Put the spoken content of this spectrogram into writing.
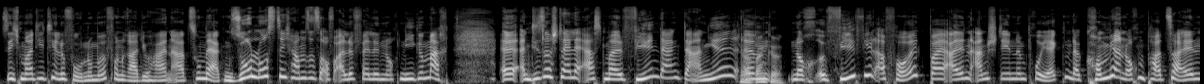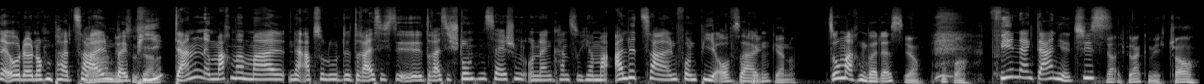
sich mal die Telefonnummer von Radio HNA zu merken. So lustig haben Sie es auf alle Fälle noch nie gemacht. Äh, an dieser Stelle erstmal vielen Dank, Daniel. Ja, danke. Ähm, noch äh, viel, viel Erfolg bei allen anstehenden Projekten. Da kommen ja noch ein paar Zeilen äh, oder noch ein paar Zahlen ja, bei Pi. Jahr. Dann machen wir mal eine absolute 30-Stunden-Session 30 und dann kannst du hier mal alle Zahlen von Pi aufsagen. Okay, gerne. So machen wir das. Ja, super. Vielen Dank, Daniel. Tschüss. Ja, ich bedanke mich. Ciao.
